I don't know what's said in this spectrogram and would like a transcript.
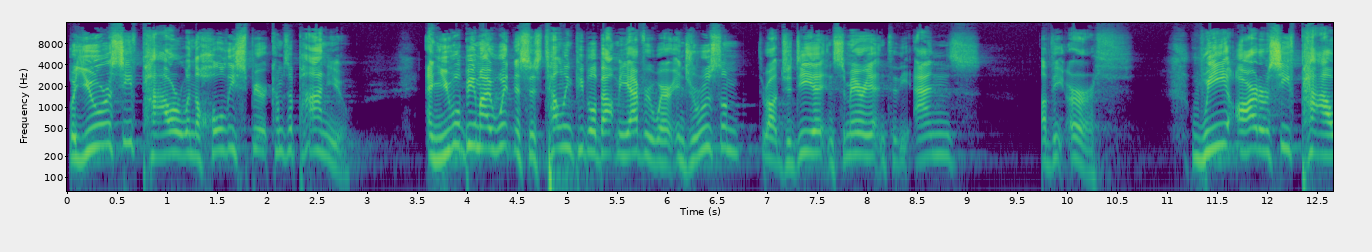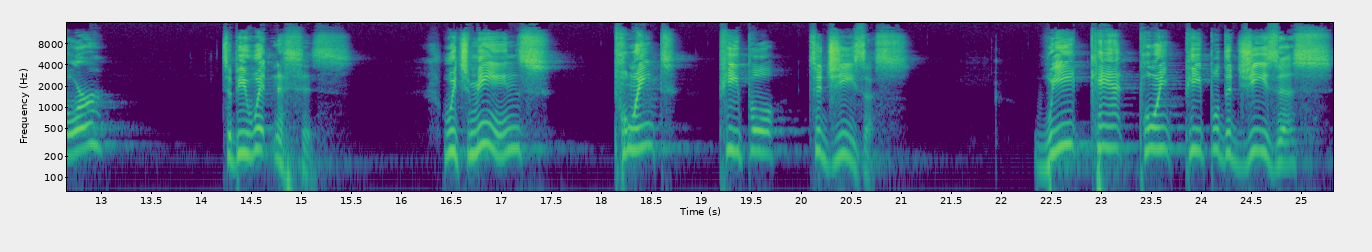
But you will receive power when the Holy Spirit comes upon you and you will be my witnesses, telling people about me everywhere in Jerusalem, throughout Judea, in Samaria, and to the ends of the earth. We are to receive power to be witnesses, which means point people to Jesus. We can't point people to Jesus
